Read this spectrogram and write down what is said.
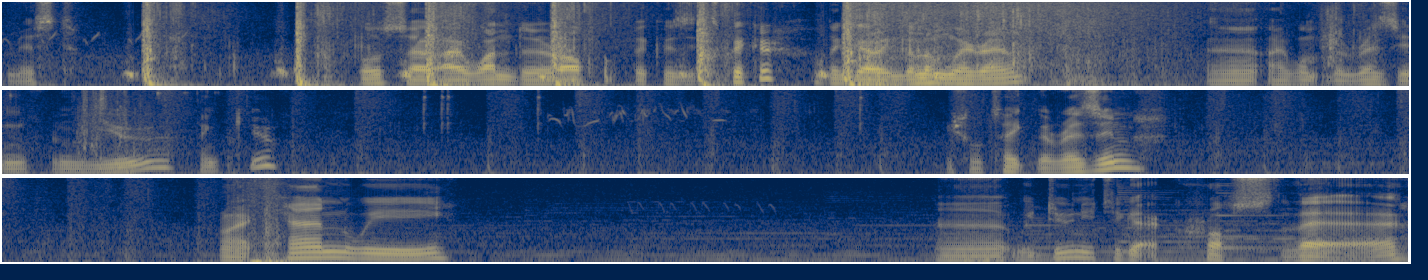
missed. Also, I wander off because it's quicker than going the long way round. Uh, I want the resin from you, thank you. We shall take the resin. Right, can we... Uh, we do need to get across there.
